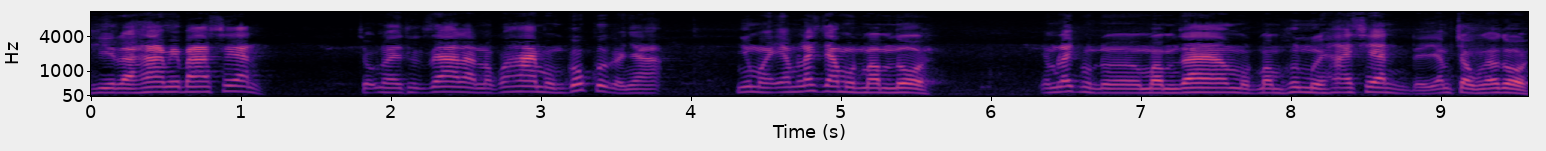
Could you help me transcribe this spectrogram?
Thì là 23 sen. Chậu này thực ra là nó có hai mầm gốc cơ cả nhà. Nhưng mà em lách ra một mầm rồi. Em lách một ờ, mầm ra một mầm hơn 12 sen để em trồng ra rồi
